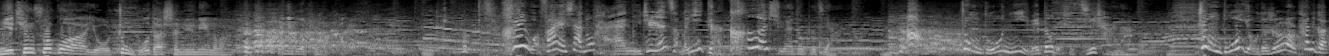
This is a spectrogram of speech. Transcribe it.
你听说过有中毒得神经病的吗？赶紧给我平反啊！嘿，我发现夏东海，你这人怎么一点科学都不讲啊？中毒你以为都得是急茬的？中毒有的时候它那个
